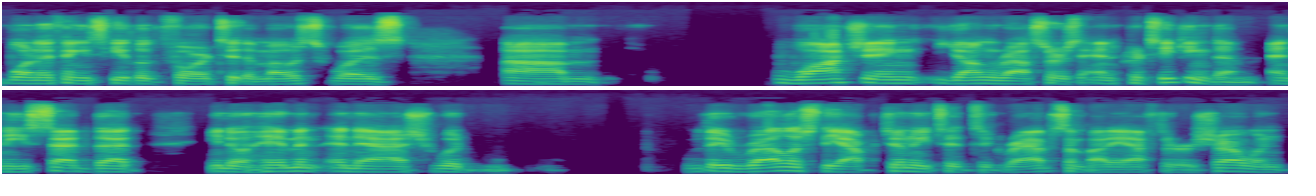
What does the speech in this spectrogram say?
one of the things he looked forward to the most was um, watching young wrestlers and critiquing them. And he said that, you know, him and, and Nash would they relish the opportunity to, to grab somebody after a show and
